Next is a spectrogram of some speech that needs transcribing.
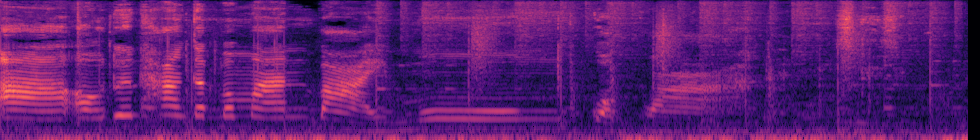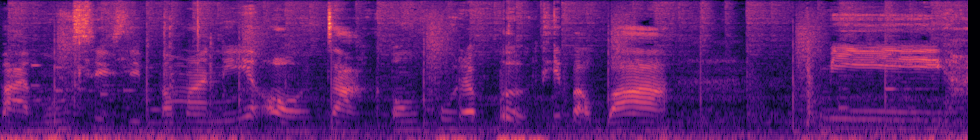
อ่าออกเดินทางกันประมาณบ่ายโมงกว่ากว่าๆบ่ายโมงสี่สิบประมาณนี้ออกจากตรงภูทับเบิกที่แบบว่ามีไฮ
